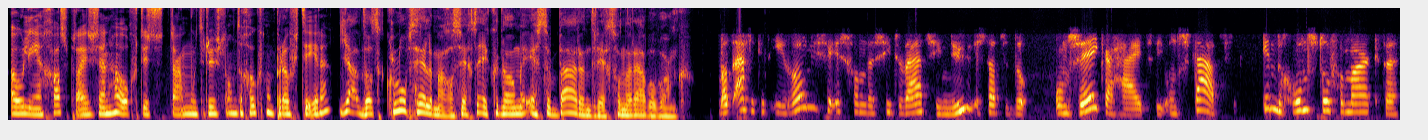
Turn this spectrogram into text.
olie- en gasprijzen zijn hoog, dus daar moet Rusland toch ook van profiteren? Ja, dat klopt helemaal, zegt de econoom Esther Barendrecht van de Rabobank. Wat eigenlijk het ironische is van de situatie nu, is dat de onzekerheid die ontstaat in de grondstoffenmarkten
